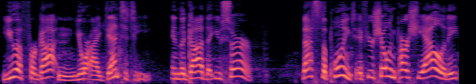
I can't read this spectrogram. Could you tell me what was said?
You have forgotten your identity in the God that you serve. That's the point. If you're showing partiality,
